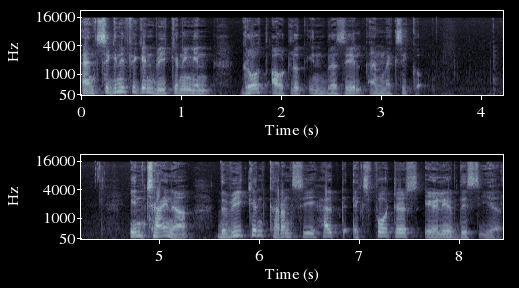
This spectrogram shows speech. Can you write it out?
and significant weakening in growth outlook in Brazil and Mexico. In China, the weakened currency helped exporters earlier this year,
